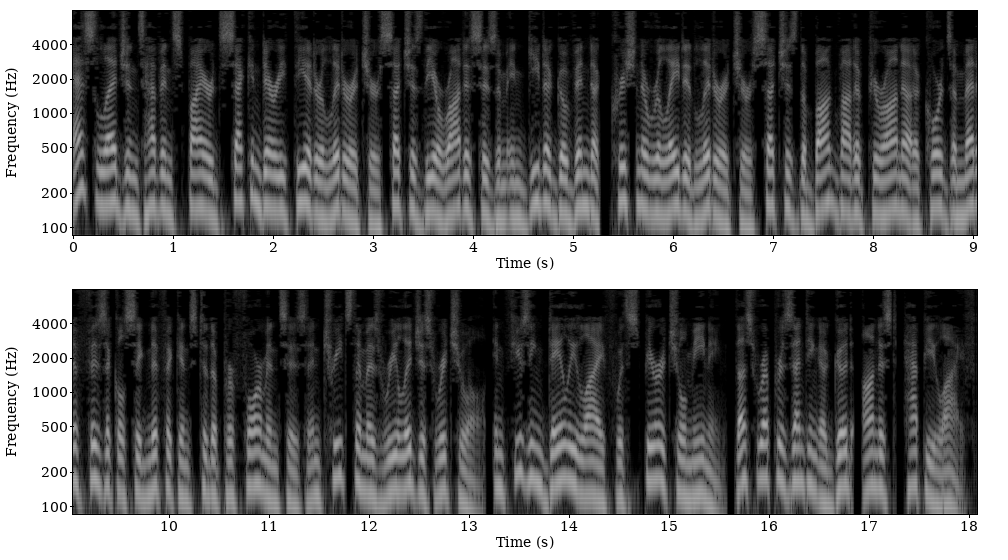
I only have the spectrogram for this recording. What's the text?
S legends have inspired secondary theatre literature such as the eroticism in Gita Govinda. Krishna related literature such as the Bhagavata Purana accords a metaphysical significance to the performances and treats them as religious ritual, infusing daily life with spiritual meaning, thus representing a good, honest, happy life.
